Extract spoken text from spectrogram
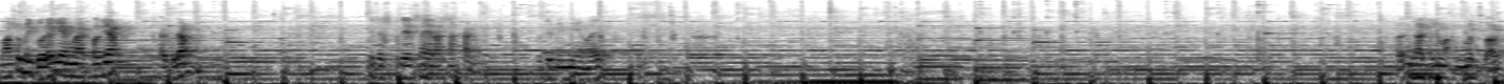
masuk mie goreng yang levelnya saya bilang tidak seperti yang saya rasakan. Seperti mie, -mie yang lain nasinya makmur banget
